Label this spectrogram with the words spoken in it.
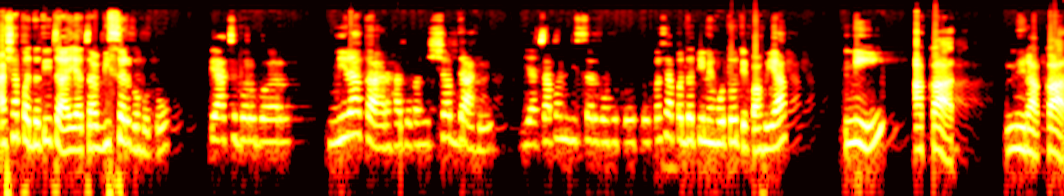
अशा पद्धतीचा याचा विसर्ग होतो. त्याचबरोबर निराकार हा जो काही शब्द आहे याचा पण विसर्ग होतो तो कशा पद्धतीने होतो ते पाहूया. नि आकार निराकार.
